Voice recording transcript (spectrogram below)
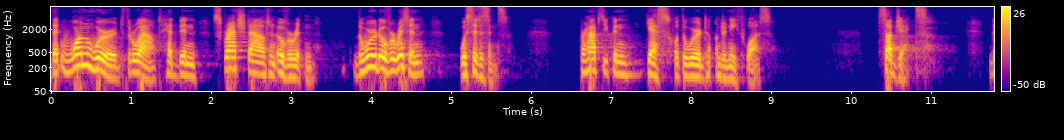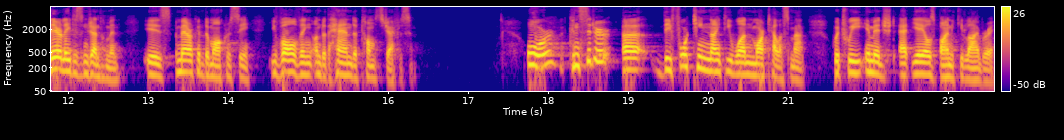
that one word throughout had been scratched out and overwritten. The word overwritten was citizens. Perhaps you can guess what the word underneath was subjects. There, ladies and gentlemen, is American democracy evolving under the hand of Thomas Jefferson. Or consider uh, the 1491 Martellus map, which we imaged at Yale's Beinecke Library.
